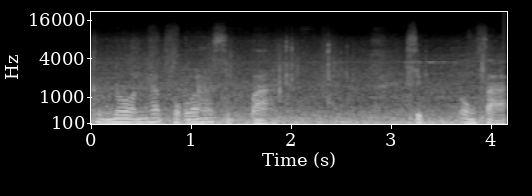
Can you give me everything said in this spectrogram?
ถึงนอนครับหกร้อยห้าสิบบาทสิบองศา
